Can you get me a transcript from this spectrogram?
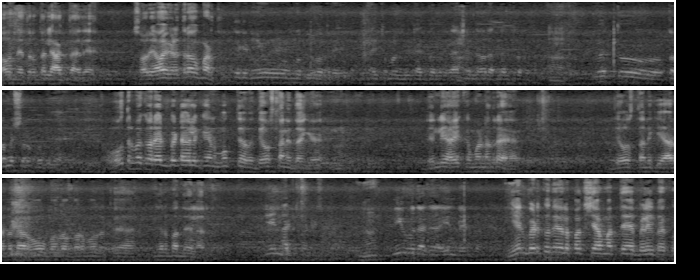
ಅವ್ರ ನೇತೃತ್ವದಲ್ಲಿ ಆಗ್ತಾ ಇದೆ. ಸೊ ಅವ್ರು ಯಾವಾಗ ಹೇಳ್ತಾರೆ ಅವಾಗ ಮಾಡ್ತೀವಿ. ಈಗ ನೀವು ಮೊದಲು ಹೋದ್ರಿ ಹೈಕಮಾಂಡ್ ಮೀಟ್ ಆಗಿ ಬಂದ್ರಿ ರಾಜಣ್ಣ ಅವ್ರು ಅದ ನಂತರ ಇವತ್ತು ಪರಮೇಶ್ವರಕ್ಕೆ ಹೋಗಿದ್ದಾರೆ ಹೋಗ್ತಿರ್ಬೇಕು ಅವ್ರು ಏನು ಆಗ್ಲಿಕ್ಕೆ ಏನು ಮುಕ್ತಿ ಅದು ದೇವಸ್ಥಾನ ಇದ್ದಂಗೆ. ಡೆಲ್ಲಿ ಹೈಕಮಾಂಡ್ ಅಂದರೆ ದೇವಸ್ಥಾನಕ್ಕೆ ಯಾರು ಬೇಕಾದ್ರೂ ಹೋಗ್ಬೋದು ಬರ್ಬೋದಕ್ಕೆ ನಿರ್ಬಂಧ ಇಲ್ಲ ಅದು ಏನು ಬೇಡ್ಕೊಂಡ್ರಿ ನೀವು ಹೋದಾಗ ಏನು ಬೇಡ್ಕೊಂಡ್ರಿ ಏನು ಬೇಡ್ಕೊಂಡಿಲ್ಲ ಪಕ್ಷ ಮತ್ತೆ ಬೆಳಿಬೇಕು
